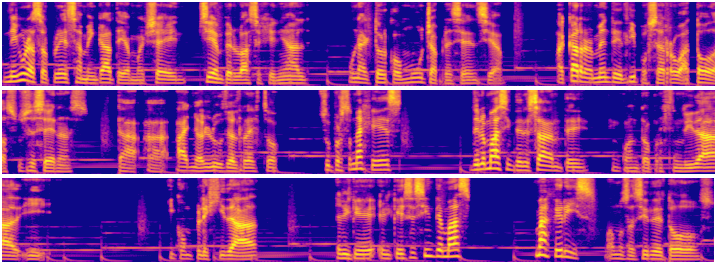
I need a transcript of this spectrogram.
Ninguna sorpresa, me encanta Ian McShane, siempre lo hace genial. Un actor con mucha presencia. Acá realmente el tipo se roba todas sus escenas. Está a años luz del resto. Su personaje es de lo más interesante en cuanto a profundidad y, complejidad. El que, se siente más, gris, vamos a decir, de todos.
